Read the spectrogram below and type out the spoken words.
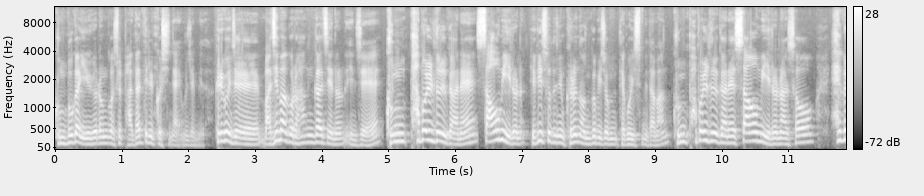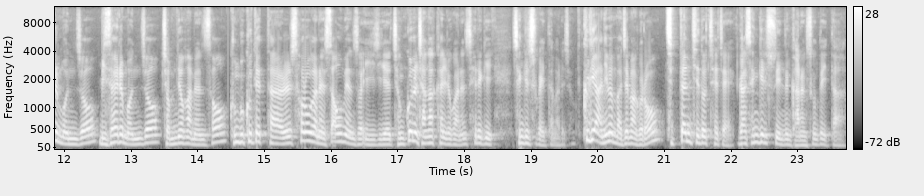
군부가 이런 것을 받아들일 것이냐의 문제입니다. 그리고 이제 마지막으로 한 가지는 이제 군 파벌들 간의 싸움이 일어나 여기서도 지금 그런 언급이 좀 되고 있습니다만 군 파벌들 간의 싸움이 일어나서 핵을 먼저 미사일을 먼저 점령하면서 군부 쿠데타를 서로 간에 싸우면서 이게 정권을 장악하려고 하는 세력이 생길 수가 있단 말이죠. 그게 아니면 마지막으로 집단 지도 체제가 생길 수 있는 가능성도 있다.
